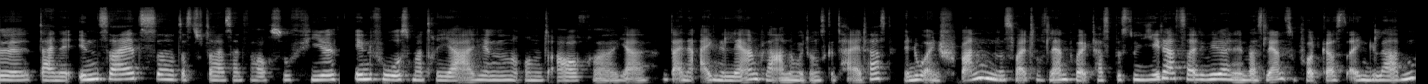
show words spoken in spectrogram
für deine Insights, äh, dass du da jetzt einfach auch so viel Infos, Materialien und auch äh, ja deine eigene Lernplanung mit uns geteilt hast. Wenn du ein spannendes weiteres Lernprojekt hast, bist du jederzeit wieder in den Was lernst du Podcast eingeladen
